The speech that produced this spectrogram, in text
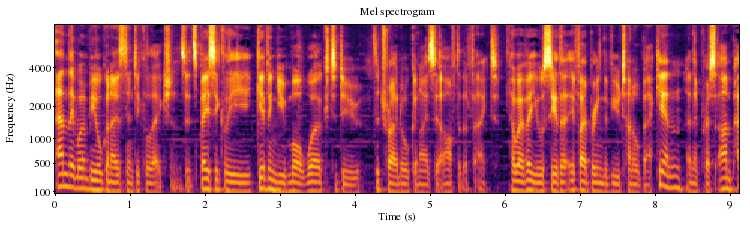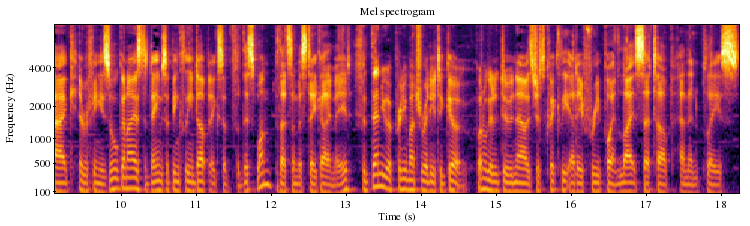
and they won't be organized into collections. It's basically giving you more work to do to try and organize it after the fact. However, you'll see that if I bring the view tunnel back in and then press unpack, everything is organized, the names have been cleaned up except for this one, but that's a mistake I made. But then you are pretty much ready to go. What I'm going to do now is just quickly add a three point light setup and then place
